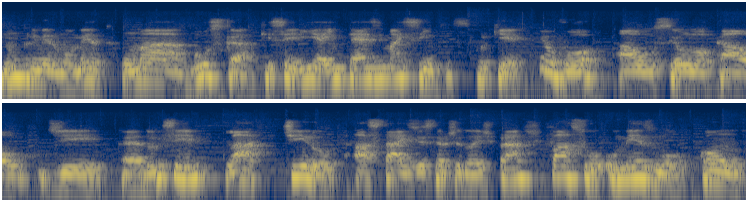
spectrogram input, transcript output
num primeiro momento, uma busca que seria, em tese, mais simples. Porque eu vou ao seu local de é, domicílio, lá tiro as tais certidões de praxe, faço o mesmo com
